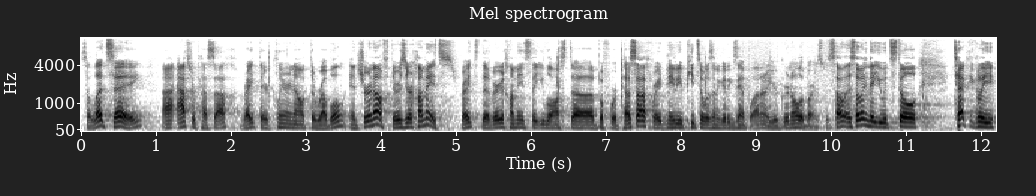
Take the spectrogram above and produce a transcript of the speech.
So let's say uh, after Pesach, right? They're clearing out the rubble, and sure enough, there's your chametz, right? The very chametz that you lost uh, before Pesach, right? Maybe pizza wasn't a good example. I don't know, your granola bars. but something that you would still technically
